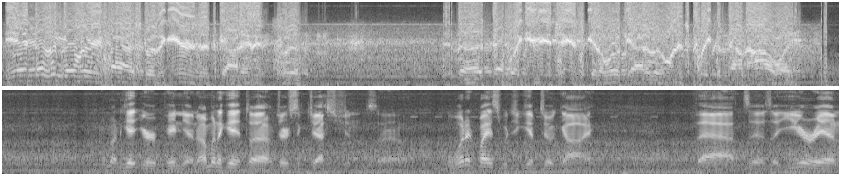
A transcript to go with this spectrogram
Yeah, it doesn't go very fast with the gears it's got in it, so it uh, definitely give you a chance to get a look at it when it's creeping down the highway. I'm going to get your opinion. I'm going to get uh, your suggestions. What advice would you give to a guy that is a year in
